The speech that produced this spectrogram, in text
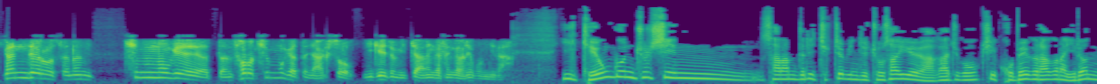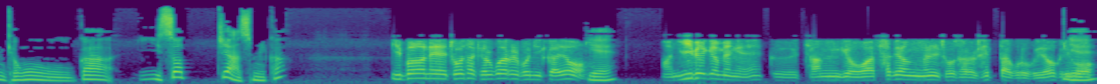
현재로서는 침묵의 어떤 서로 침묵의 어떤 약속 이게 좀 있지 않은가 생각을 해봅니다. 이 계엄군 출신 사람들이 직접 이제 조사위에 와가지고 혹시 고백을 하거나 이런 경우가 있었지 않습니까? 이번에 조사 결과를 보니까요. 예. 한 200여 명의 그 장교와 사병을 조사를 했다고 그러고요. 그리고 예.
